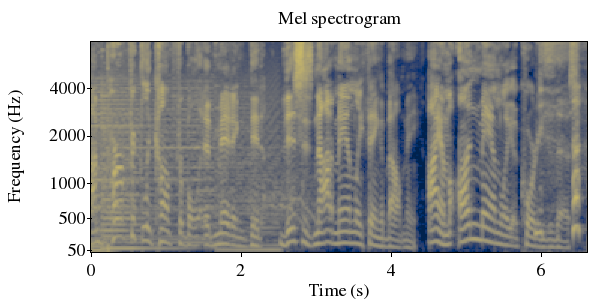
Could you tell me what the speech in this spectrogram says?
I'm perfectly comfortable admitting that this is not a manly thing about me. I am unmanly according to this.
